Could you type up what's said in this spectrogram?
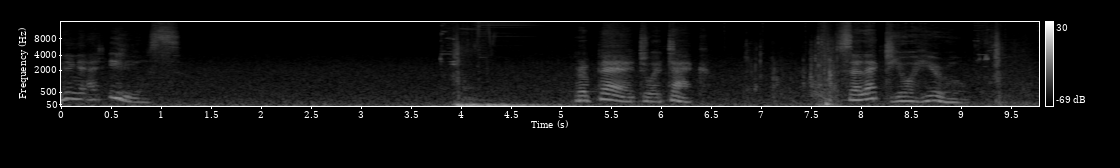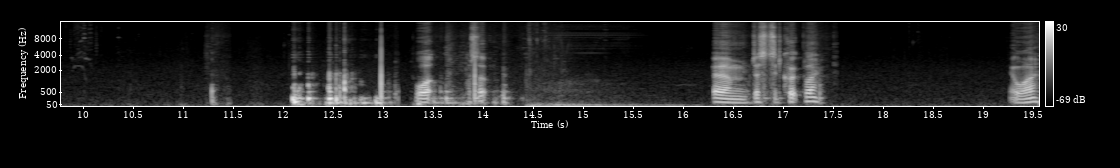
Arriving at Ilios. Prepare to attack. Select your hero. What? What's up? Um, just did quick play. Yeah, why?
